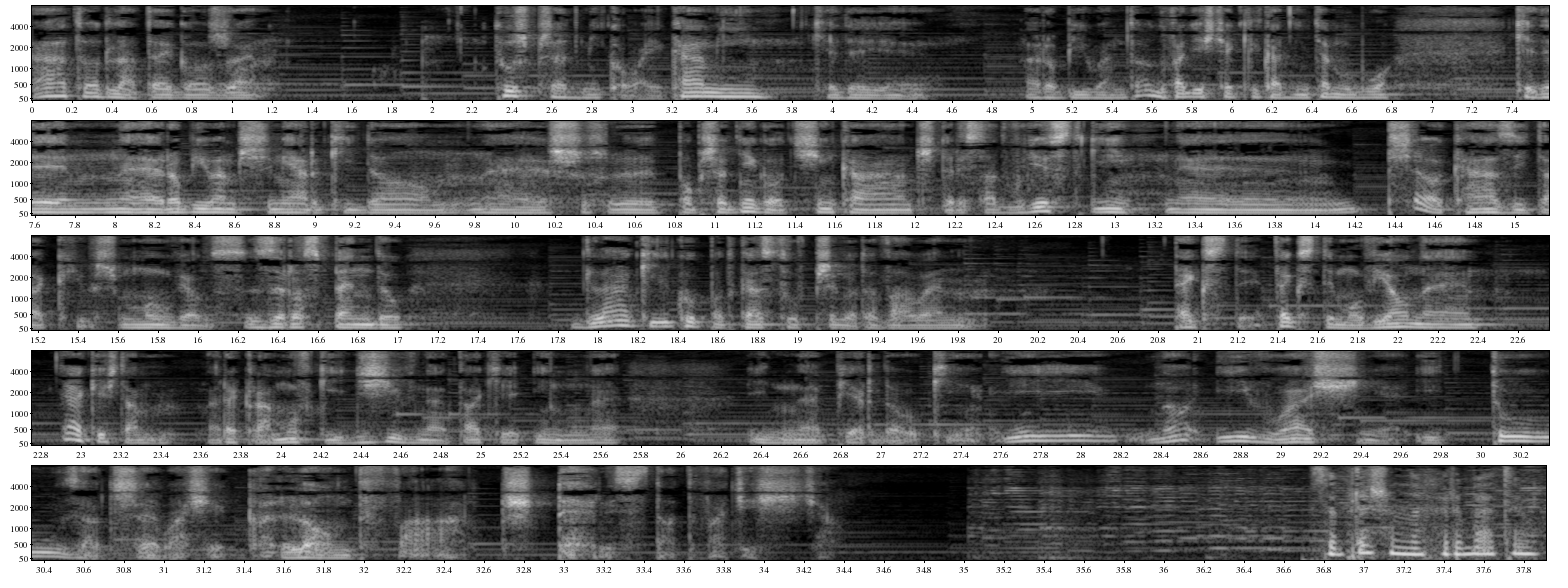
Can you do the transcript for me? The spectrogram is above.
A to dlatego, że tuż przed Mikołajkami, kiedy robiłem to, dwadzieścia kilka dni temu było, kiedy mm, robiłem przymiarki do e, poprzedniego odcinka 420, e, przy okazji, tak już mówiąc z rozpędu, dla kilku podcastów przygotowałem teksty, teksty mówione, jakieś tam reklamówki dziwne, takie inne, inne pierdołki. I no i właśnie, i tu zaczęła się klątwa 420. Zapraszam na herbatę.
